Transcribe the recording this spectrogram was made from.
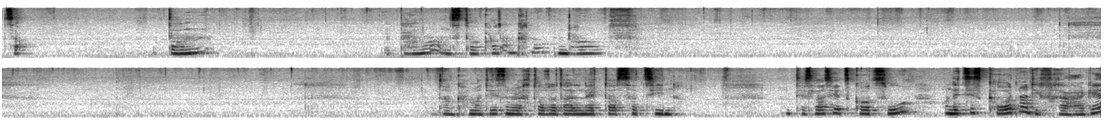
So, dann bauen wir uns da gerade einen Knoten drauf. Dann kann man nämlich da total nett ausziehen. Das lasse ich jetzt gerade so. Und jetzt ist gerade noch die Frage,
